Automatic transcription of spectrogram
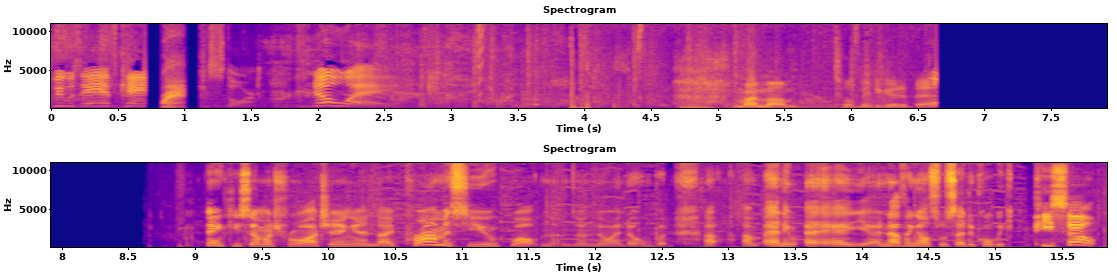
game was AFK Storm. No way. My mom told me to go to bed. Thank you so much for watching, and I promise you, well, no, no, no, I don't, but, uh, um, anyway, uh, uh, yeah, nothing else was said to Colby. Peace out.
